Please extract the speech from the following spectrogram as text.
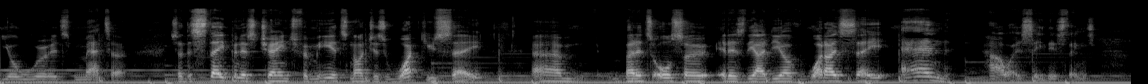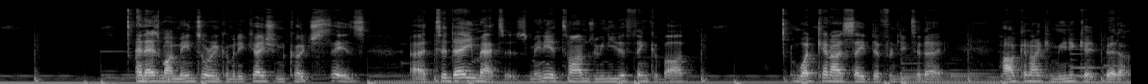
your words matter. So the statement has changed for me. It's not just what you say, um, but it's also it is the idea of what I say and how I say these things. And as my mentor and communication coach says, uh, today matters. Many times we need to think about what can I say differently today? How can I communicate better?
